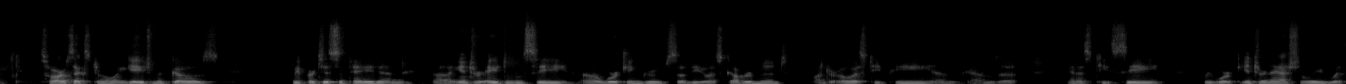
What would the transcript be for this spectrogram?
As far as external engagement goes, we participate in uh, interagency uh, working groups of the US government under OSTP and, and the NSTC. We work internationally with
